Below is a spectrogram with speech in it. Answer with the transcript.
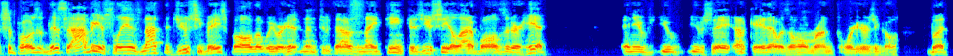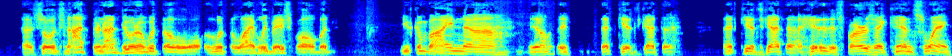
supposed. This obviously is not the juicy baseball that we were hitting in 2019 because you see a lot of balls that are hit and you you you say, okay, that was a home run four years ago, but uh, so it's not they're not doing it with the with the lively baseball, but you combine, uh, you know, they, that kid's got the that kid's got the hit it as far as I can swing.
